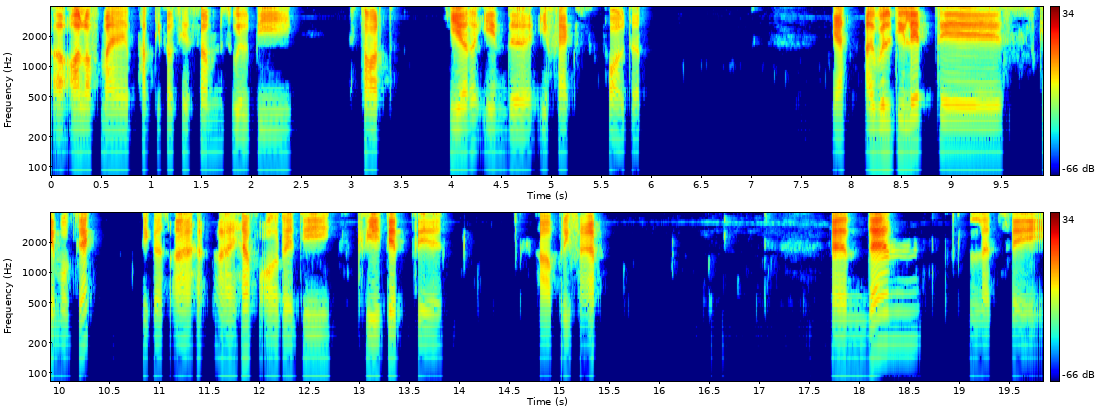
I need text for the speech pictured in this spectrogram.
uh, all of my particle systems will be stored here in the effects folder yeah I will delete this game object because I, I have already created the uh, prefab. And then let's say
